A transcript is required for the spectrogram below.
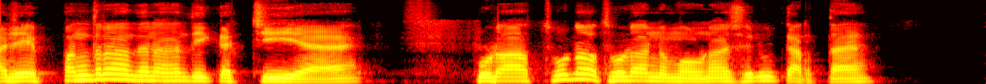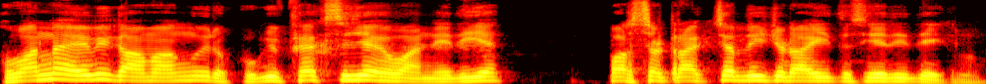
ਹਜੇ 15 ਦਿਨਾਂ ਦੀ ਕੱਚੀ ਹੈ ਪੁੜਾ ਥੋੜਾ ਥੋੜਾ ਨਮਾਉਣਾ ਸ਼ੁਰੂ ਕਰਤਾ ਹੈ। ਹਵਾਨਾ ਇਹ ਵੀ ਗਾਂ ਵਾਂਗੂ ਹੀ ਰੱਖੂਗੀ। ਫਿਕਸ ਜੇ ਹਵਾਨੇ ਦੀ ਹੈ। ਪਰ ਸਟਰਕਚਰ ਦੀ ਚੜਾਈ ਤੁਸੀਂ ਇਹਦੀ ਦੇਖ ਲਓ।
